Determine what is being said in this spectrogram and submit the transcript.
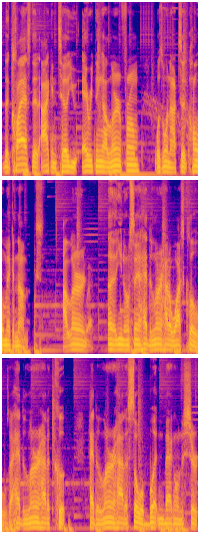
the class that I can tell you everything I learned from was when I took home economics. I learned Right. uh, you know what I'm saying, I had to learn how to wash clothes. I had to learn how to cook, had to learn how to sew a button back on the shirt.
